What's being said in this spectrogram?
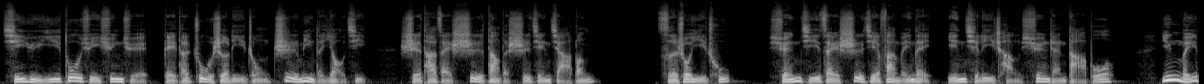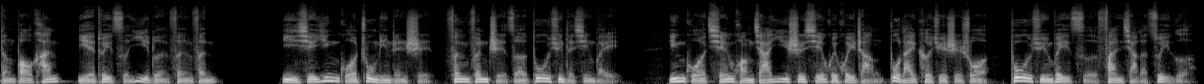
其御医多逊勋爵给他注射了一种致命的药剂，使他在适当的时间驾崩。此说一出，旋即在世界范围内引起了一场轩然大波。英美等报刊也对此议论纷纷。一些英国著名人士纷纷指责多逊的行为。英国前皇家医师协会会长布莱克爵士说，多逊为此犯下了罪恶。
